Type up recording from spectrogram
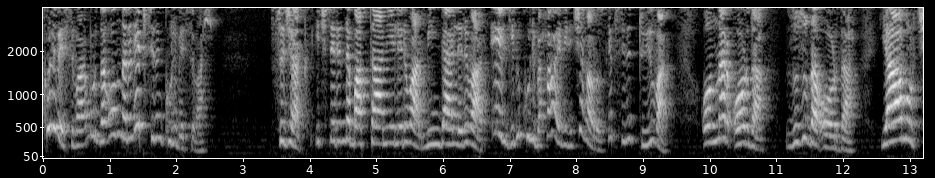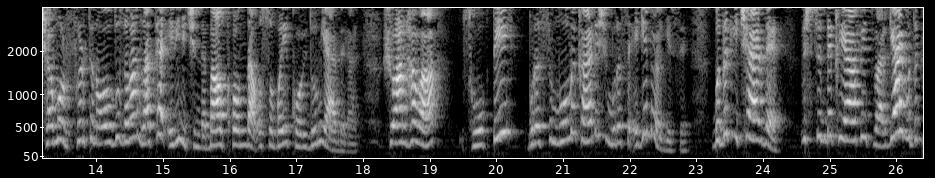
Kulübesi var. Burada onların hepsinin kulübesi var. Sıcak. İçlerinde battaniyeleri var, minderleri var. Ev gibi kulübe. Ha evin içi havuz. Hepsinin tüyü var. Onlar orada. Zuzu da orada. Yağmur, çamur, fırtına olduğu zaman zaten evin içinde, balkonda, o sobayı koyduğum yerdeler. Şu an hava soğuk değil. Burası Muğla kardeşim, burası Ege bölgesi. Bıdık içeride. Üstünde kıyafet var. Gel Bıdık,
